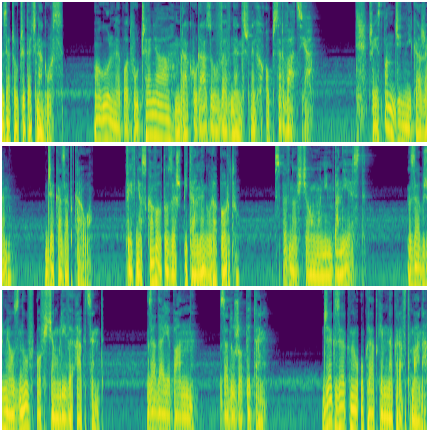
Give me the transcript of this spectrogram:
zaczął czytać na głos. Ogólne potłuczenia, brak urazów wewnętrznych, obserwacja. Czy jest pan dziennikarzem? Jacka zatkało. Wywnioskował to ze szpitalnego raportu? Z pewnością nim pan jest. Zabrzmiał znów powściągliwy akcent. Zadaje pan za dużo pytań. Jack zerknął ukradkiem na Kraftmana.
